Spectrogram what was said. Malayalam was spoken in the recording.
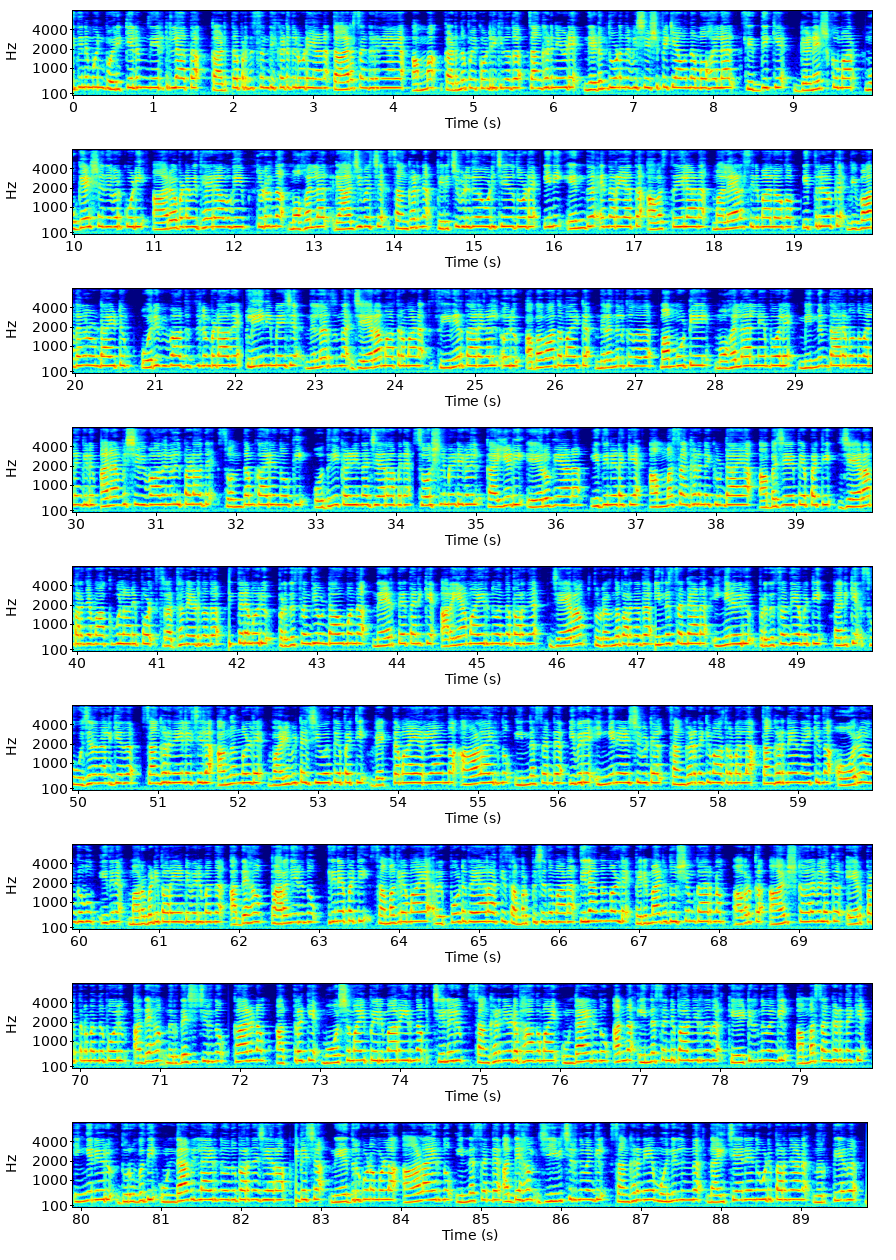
ഇതിനു മുൻപ് ഒരിക്കലും നേരിട്ടില്ലാത്ത കടുത്ത പ്രതിസന്ധി ഘട്ടത്തിലൂടെയാണ് താരസംഘടനയായ അമ്മ കടന്നുപോയിക്കൊണ്ടിരിക്കുന്നത്. സംഘടനയുടെ നെടുംതൂണെന്ന് വിശേഷിപ്പിക്കാവുന്ന മോഹൻലാൽ സിദ്ദിഖ് ഗണേഷ് കുമാർ മുകേഷ് എന്നിവർ കൂടി ആരോപണ വിധേയരാവുകയും തുടർന്ന് മോഹൻലാൽ രാജിവെച്ച് സംഘടന പിരിച്ചുവിടുകയോ കൂടി ചെയ്തതോടെ ഇനി എന്ത് എന്നറിയാത്ത അവസ്ഥയിലാണ് മലയാള സിനിമാ ലോകം. ഇത്രയൊക്കെ വിവാദങ്ങൾ ഉണ്ടായിട്ടും ഒരു വിവാദത്തിലും പെടാതെ ക്ലീൻ ഇമേജ് നിലനിർത്തുന്ന ജയറാം മാത്രമാണ് സീനിയർ താരങ്ങളിൽ ഒരു അപവാദമായിട്ട് നിലനിൽക്കുന്നത്. മമ്മൂട്ടിയെയും മോഹൻലാലിനെയും പോലെ മിന്നും താരമൊന്നുമല്ലെങ്കിലും അനാവശ്യ വിവാദങ്ങളിൽ പെടാതെ സ്വന്തം കാര്യം നോക്കി ഒതുങ്ങിക്കഴിയുന്ന ജയറാമിന് സോഷ്യൽ മീഡിയകളിൽ കയ്യടി ഏറുകയാണ്. ഇതിനിടയ്ക്ക് അമ്മ സംഘടനയ്ക്കുണ്ടായ അപജയത്തെപ്പറ്റി ജയറാം പറഞ്ഞ വാക്കുകളാണിപ്പോൾ ശ്രദ്ധ നേടുന്നത്. ഇത്തരമൊരു പ്രതിസന്ധി ഉണ്ടാവുമെന്ന് നേരത്തെ തനിക്ക് അറിയാമായിരുന്നു എന്ന് പറഞ്ഞ് ജയറാം തുടർന്ന് പറഞ്ഞത് ഇന്നസെന്റ് ആണ് ഇങ്ങനെയൊരു പ്രതിസന്ധിയെപ്പറ്റി തനിക്ക് സൂചന നൽകിയത്. സംഘടനയിലെ ചില അംഗങ്ങളുടെ വഴിവിട്ട ജീവിതത്തെപ്പറ്റി വ്യക്തമായി അറിയാവുന്ന ആളായിരുന്നു ഇന്നസെന്റ്. ഇവരെ ഇങ്ങനെ അഴിച്ചുവിട്ടാൽ സംഘടനയ്ക്ക് മാത്രമല്ല സംഘടനയെ നയിക്കുന്ന ഓരോ അംഗവും ഇതിന് മറുപടി പറയേണ്ടി വരുമെന്ന് അദ്ദേഹം പറഞ്ഞിരുന്നു. ഇതിനെപ്പറ്റി സമഗ്രമായ റിപ്പോർട്ട് തയ്യാറാക്കി സമർപ്പിച്ചതുമാണ്. ചില അംഗങ്ങളുടെ പെരുമാറ്റ ദൂഷ്യം കാരണം അവർക്ക് ആയുഷ്കാല വിലക്ക് ഏർപ്പെടുത്തണമെന്ന് പോലും അദ്ദേഹം നിർദ്ദേശിച്ചിരുന്നു. കാരണം അത്രയ്ക്ക് മോശമായി പെരുമാറിയിരുന്ന ചിലരും സംഘടനയുടെ ഭാഗമായി ഉണ്ടായിരുന്നു. അന്ന് ഇന്നസെന്റ് പറഞ്ഞിരുന്നത് കേട്ടിരുന്നുവെങ്കിൽ അമ്മ സംഘടനയ്ക്ക് ഇങ്ങനെയൊരു ദുർവിധി ഉണ്ടാവില്ലായിരുന്നു എന്ന് പറഞ്ഞ ജയറാം മികച്ച നേതൃഗുണമുള്ള ആളായിരുന്നു ഇന്നസെന്റ്. അദ്ദേഹം ജീവിച്ചിരുന്നുവെങ്കിൽ സംഘടനയെ മുന്നിൽ നിന്ന് നയിച്ചേനെ എന്ന് കൂടി പറഞ്ഞാണ് നിർത്തിയത്. കിട്ടിയത്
